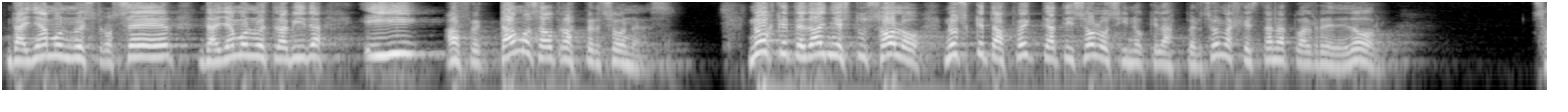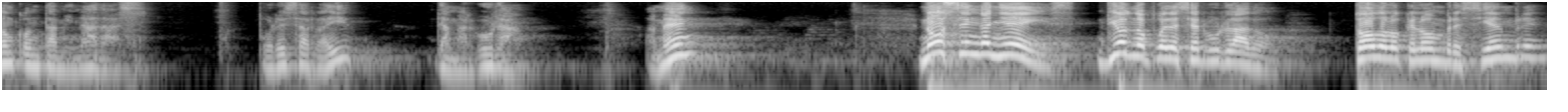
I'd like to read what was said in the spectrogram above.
dañamos nuestro ser, dañamos nuestra vida y afectamos a otras personas. No es que te dañes tú solo, no es que te afecte a ti solo, sino que las personas que están a tu alrededor son contaminadas por esa raíz de amargura. Amén. No os engañéis, Dios no puede ser burlado. Todo lo que el hombre siembre,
